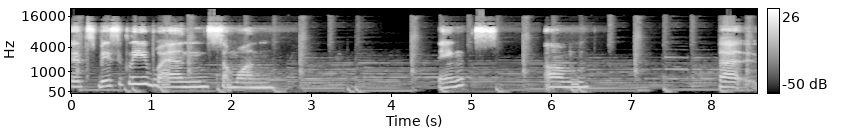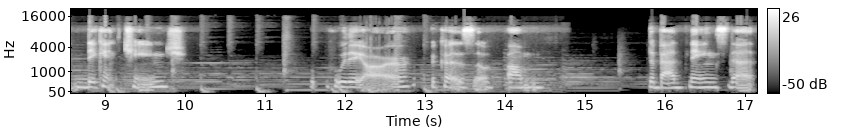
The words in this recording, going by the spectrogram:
it's basically when someone thinks um that they can't change who they are because of um the bad things that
